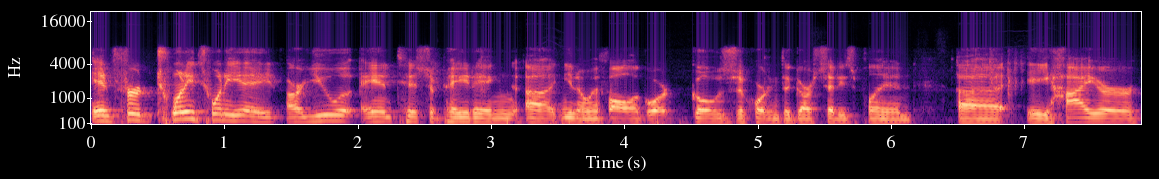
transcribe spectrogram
And for 2028, are you anticipating, uh, you know, if all goes according to Garcetti's plan, uh, a higher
